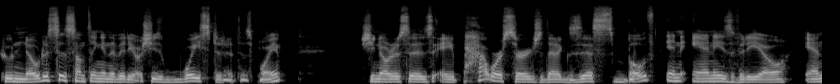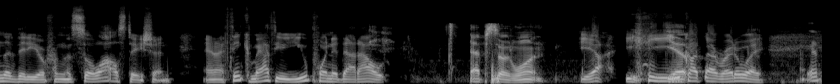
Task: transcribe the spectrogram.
who notices something in the video. She's wasted at this point. She notices a power surge that exists both in Annie's video and the video from the Tsalal station. And I think Matthew, you pointed that out. Episode one. Yeah, you Yep. caught that right away. Yep.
